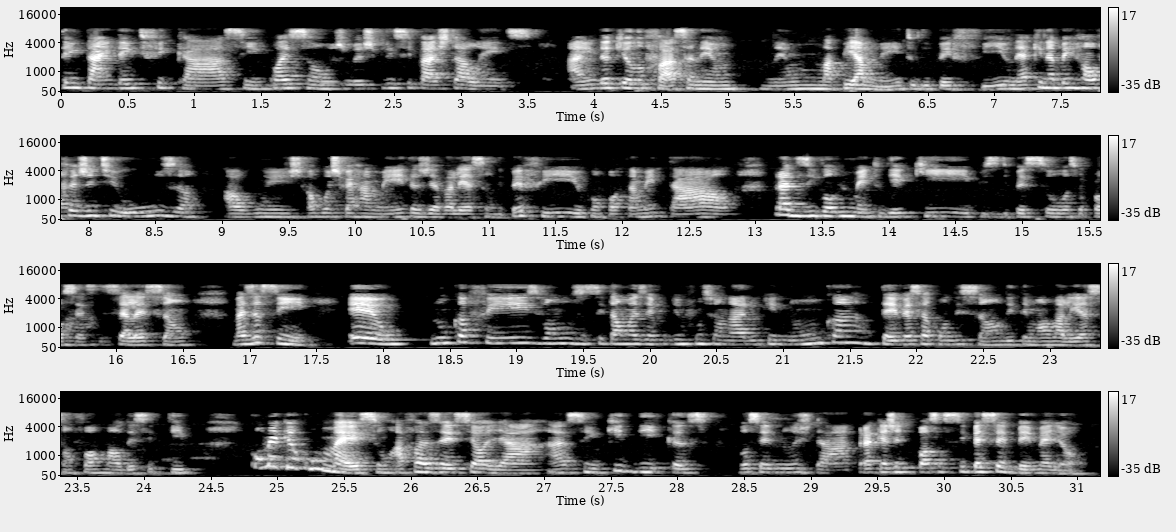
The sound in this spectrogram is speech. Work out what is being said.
tentar identificar, assim, quais são os meus principais talentos ainda que eu não faça nenhum, nenhum mapeamento de perfil, né? Aqui na Benhoff a gente usa alguns, algumas ferramentas de avaliação de perfil comportamental, para desenvolvimento de equipes, de pessoas, para processo de seleção. Mas assim, eu nunca fiz, vamos citar um exemplo de um funcionário que nunca teve essa condição de ter uma avaliação formal desse tipo. Como é que eu começo a fazer esse olhar? Assim, que dicas você nos dá para que a gente possa se perceber melhor?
